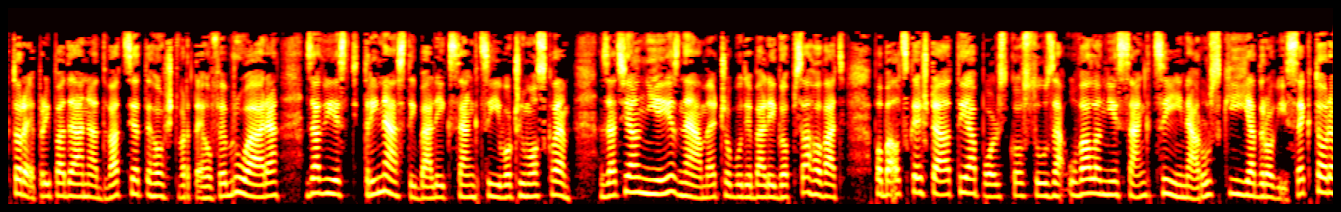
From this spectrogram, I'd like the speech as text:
ktoré pripadá na 24. februára, zaviesť 13. balík sankcií voči Moskve. Zatiaľ nie je známe, čo bude balík obsahovať. Pobaltské štáty a Poľsko sú za uvalenie sankcií na ruský jadrový sektor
